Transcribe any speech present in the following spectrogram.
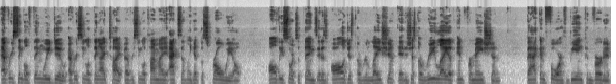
Every single thing we do, every single thing I type, every single time I accidentally hit the scroll wheel, all these sorts of things. It is all just a relation, it is just a relay of information back and forth being converted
